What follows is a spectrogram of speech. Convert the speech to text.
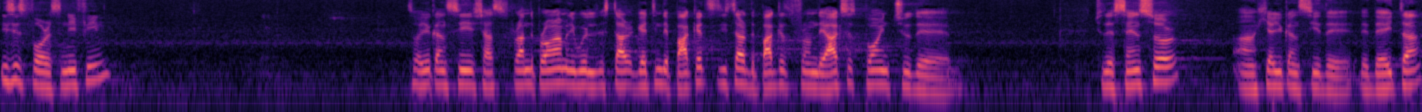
This is for sniffing. So you can see, just run the program, and it will start getting the packets. These are the packets from the access point to the to the sensor. And here you can see the, the data.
